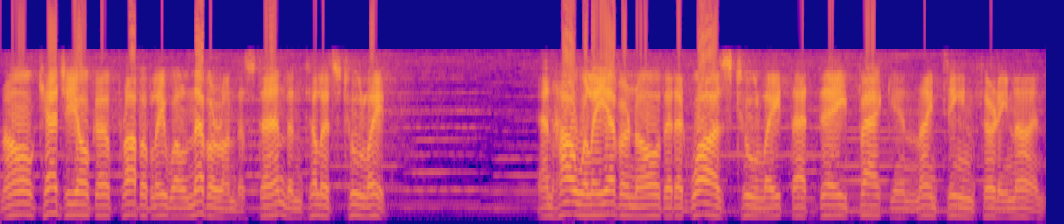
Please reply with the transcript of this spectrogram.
No, Kajioka probably will never understand until it's too late. And how will he ever know that it was too late that day back in 1939?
